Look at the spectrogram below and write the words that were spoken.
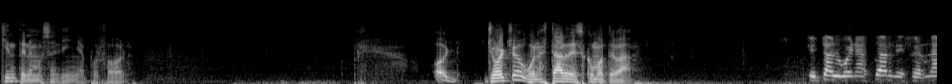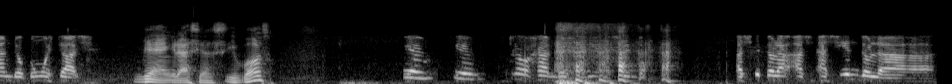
¿Quién tenemos en línea, por favor? Giorgio, buenas tardes, ¿cómo te va? ¿Qué tal? Buenas tardes, Fernando, ¿cómo estás? Bien, gracias. ¿Y vos? Bien, bien, trabajando, haciendo, haciendo, la, haciendo la,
